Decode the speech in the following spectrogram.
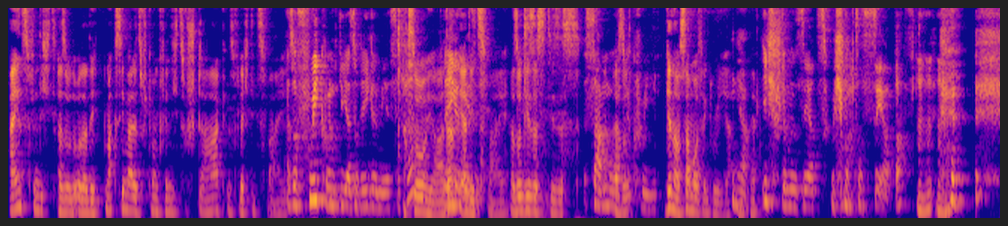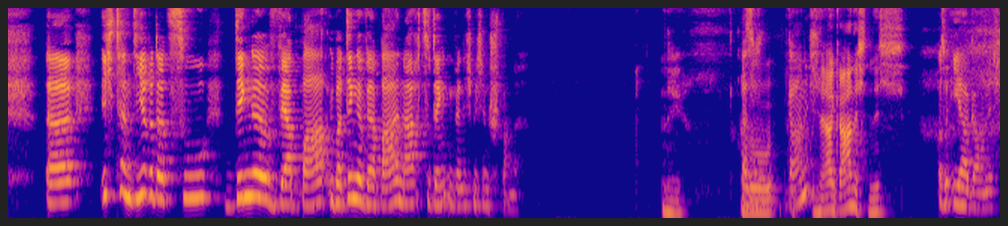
eins finde ich, also, oder die maximale Zustimmung finde ich zu stark, ist vielleicht die zwei. Also frequently, also regelmäßig. Ach ne? so, ja, dann eher die zwei. Also dieses, dieses, Somewhat Also- agree. genau, somewhat agree, ja. Ja, ja. ich stimme sehr zu. Ich mache das sehr oft. Mhm, mhm. Äh, ich tendiere dazu, Dinge verbal, über Dinge verbal nachzudenken, wenn ich mich entspanne. Nee. Also, Also, gar nicht? ja, gar nicht, nicht. Also eher gar nicht.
